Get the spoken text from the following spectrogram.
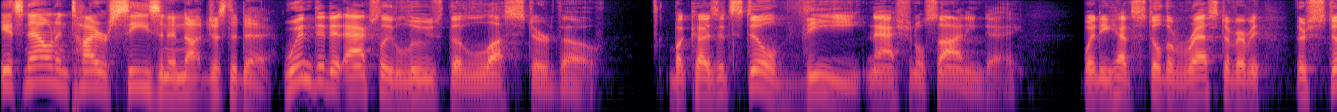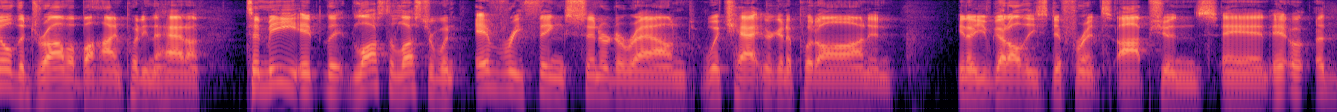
it's now an entire season and not just a day. When did it actually lose the luster, though? Because it's still the National Signing Day. When you have still the rest of every, there's still the drama behind putting the hat on. To me, it, it lost the luster when everything centered around which hat you're going to put on, and you know you've got all these different options. And it, uh, to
